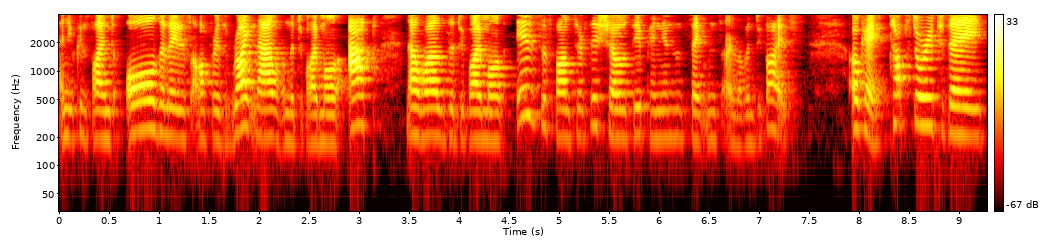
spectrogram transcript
And you can find all the latest offers right now on the Dubai Mall app now, while the Dubai Mall is the sponsor of this show, the opinions and statements are Lovin Dubai's. Okay, top story today.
